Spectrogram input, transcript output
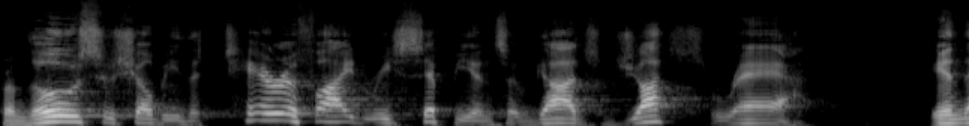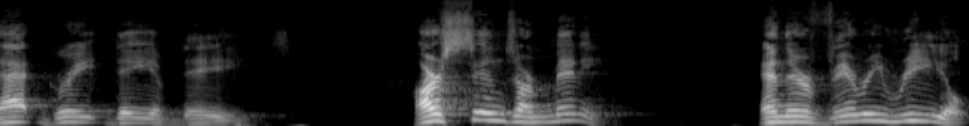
from those who shall be the terrified recipients of God's just wrath in that great day of days. Our sins are many, and they're very real.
